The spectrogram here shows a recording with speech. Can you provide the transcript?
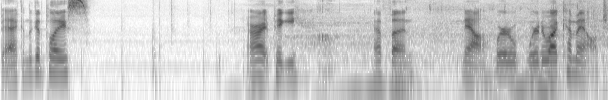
Back in the good place. Alright, Piggy. Have fun. Now, where, where do I come out?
